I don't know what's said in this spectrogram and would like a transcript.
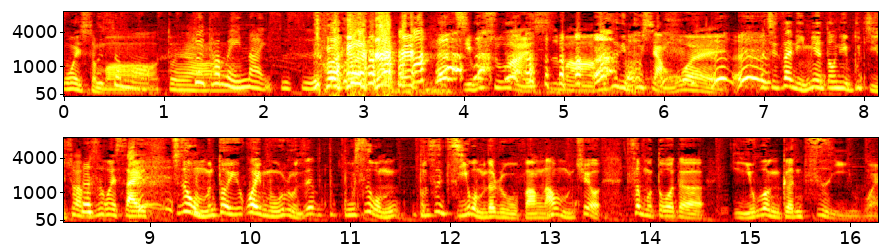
为什么？为什么？对啊，所以他没奶是不是？挤不出来是吗？还是你不想喂？而且在里面的东西不挤出来，不是会塞？就是我们对于喂母乳，这不是我们不是挤我们的乳房，然后我们却有这么多的疑问跟自以为，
